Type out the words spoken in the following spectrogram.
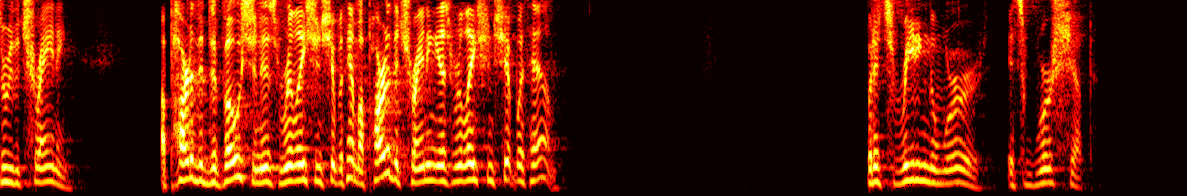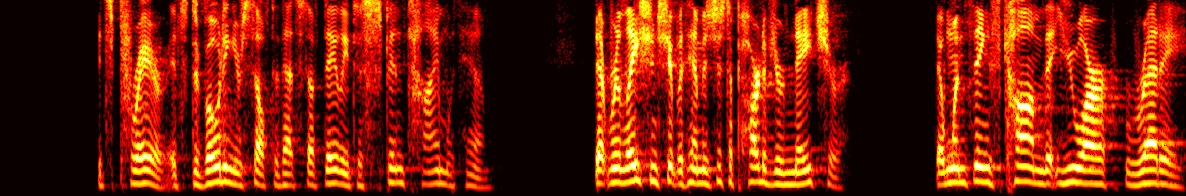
through the training. A part of the devotion is relationship with him. A part of the training is relationship with him. But it's reading the word, it's worship, it's prayer, it's devoting yourself to that stuff daily to spend time with him. That relationship with Him is just a part of your nature. That when things come, that you are ready.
